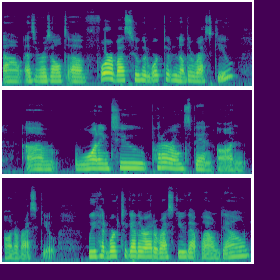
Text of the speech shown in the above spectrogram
uh, as a result of four of us who had worked at another rescue. Um, wanting to put our own spin on on a rescue. We had worked together at a rescue that wound down,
